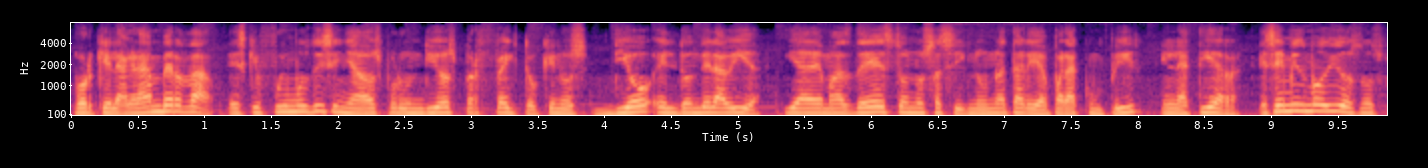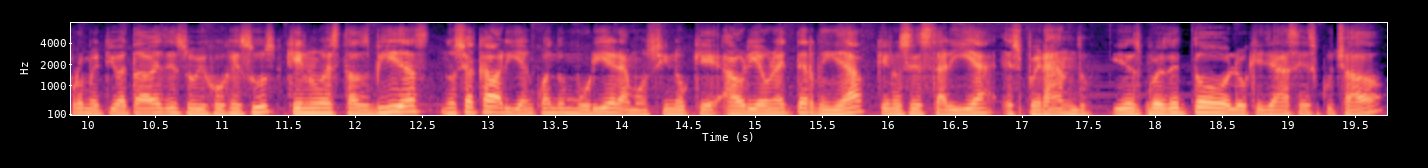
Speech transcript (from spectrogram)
porque la gran verdad es que fuimos diseñados por un Dios perfecto que nos dio el don de la vida y además de esto nos asignó una tarea para cumplir en la tierra. Ese mismo Dios nos prometió a través de su Hijo Jesús que nuestras vidas no se acabarían cuando muriéramos, sino que habría una eternidad que nos estaría esperando. Y después de todo lo que ya has escuchado,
